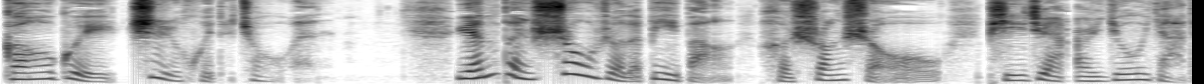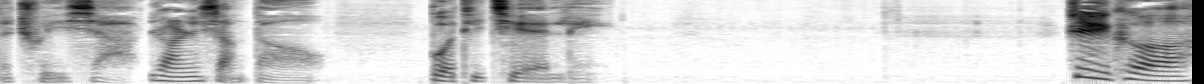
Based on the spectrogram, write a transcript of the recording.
高贵智慧的皱纹，原本瘦弱的臂膀和双手疲倦而优雅的垂下，让人想到波提切利。这一刻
